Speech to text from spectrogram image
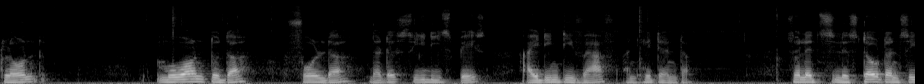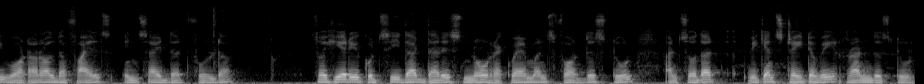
cloned. Move on to the folder that is cd space identYwaf and hit enter. So let's list out and see what are all the files inside that folder so here you could see that there is no requirements for this tool and so that we can straight away run this tool.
